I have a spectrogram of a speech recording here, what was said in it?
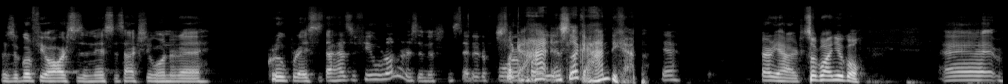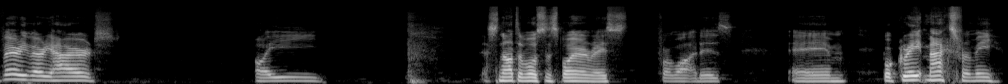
there's a good few horses in this. It's actually one of the group races that has a few runners in it instead of the It's four. like a ha- it's like a handicap. Yeah. Very hard. So go on, you go. Uh, very very hard. I. It's not the most inspiring race for what it is, um, but great max for me.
